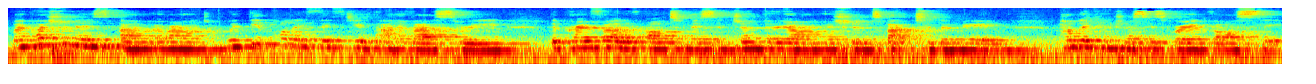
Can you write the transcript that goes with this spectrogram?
My question is um, around with the Apollo 50th anniversary, the profile of Artemis and Chandrayaan missions back to the moon, public interest is growing vastly.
